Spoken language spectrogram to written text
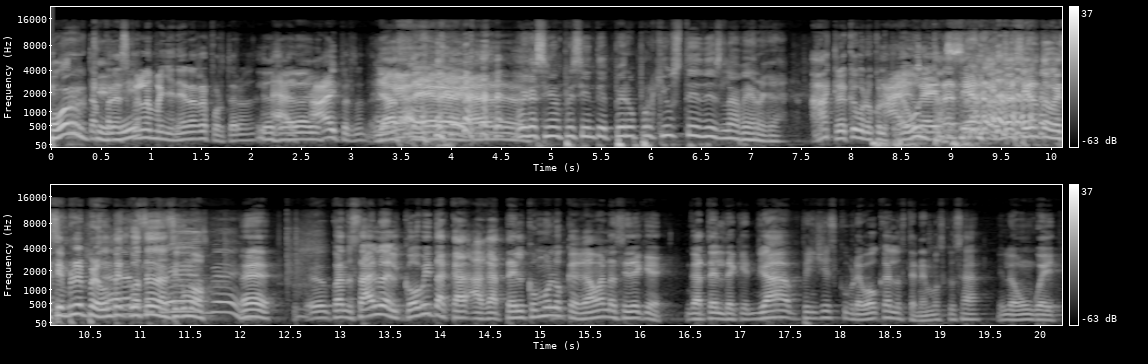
¿Por Te aparezco en la mañanera reportero. Ya sé, Ay, perdón. Ya sé, güey, ya- Oiga, señor presidente, pero ¿por qué usted es la verga? Ah, creo que bueno, con lo que preguntas. no es cierto, no es cierto, güey. Siempre le preguntan Claro, cosas ¿qué así como... eh, eh, cuando estaba lo del COVID a, a Gatel, ¿cómo lo cagaban así de que... Gatel, de que ya pinches cubrebocas los tenemos que usar. Y luego un güey...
